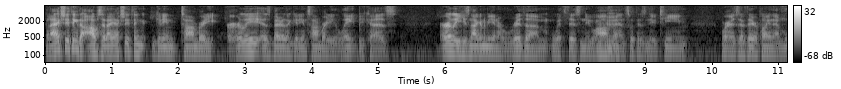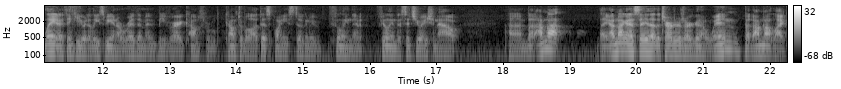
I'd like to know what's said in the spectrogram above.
But I actually think the opposite. I actually think getting Tom Brady early is better than getting Tom Brady late because early he's not going to be in a rhythm with this new mm-hmm. offense with his new team. Whereas if they were playing them late, I think he would at least be in a rhythm and be very comfortable. Comfortable at this point, he's still going to be feeling the feeling the situation out. Um, but I'm not like I'm not going to say that the Chargers are going to win, but I'm not like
